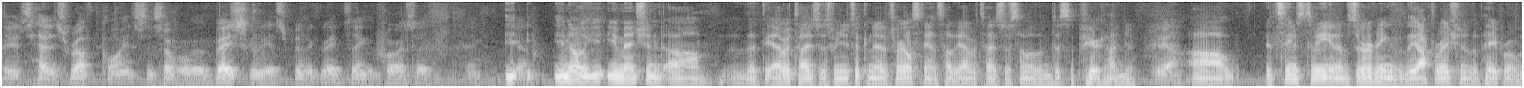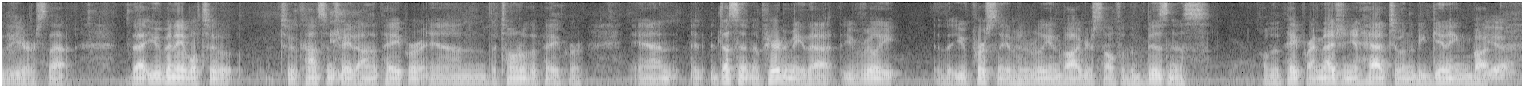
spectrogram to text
it's had its rough points and so forth. But basically, it's been a great thing for us. I think. Yeah. You know, you, you mentioned um, that the advertisers, when you took an editorial stance, how the advertisers, some of them disappeared on you. Yeah. Um, it seems to me, in observing the operation of the paper over the years, that that you've been able to to concentrate on the paper and the tone of the paper, and it, it doesn't appear to me that you've really that you personally have really involved yourself with the business of the paper. I imagine you had to in the beginning, but yeah.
